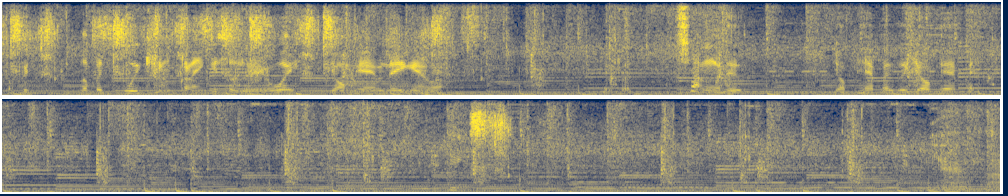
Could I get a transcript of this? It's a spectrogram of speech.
เราเป็นเราเป็นผู้แข็งแกร่งที่สุดเลยเว้ยยอมแพ้มันได้ไงวะ ช่างมันเถอะยอมแพ้ไปก็ยอมแพ้ไปเนี่ยหา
